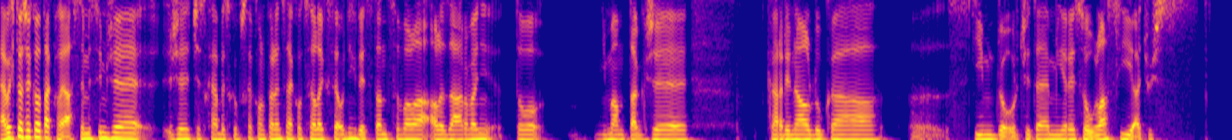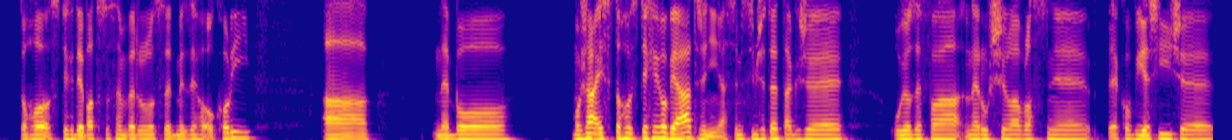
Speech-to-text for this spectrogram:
já bych to řekl takhle. Já si myslím, že, že Česká biskupská konference jako celek se od nich distancovala, ale zároveň to vnímám tak, že kardinál Duka eh, s tím do určité míry souhlasí, ať už z, toho, z těch debat, co jsem vedl s lidmi z jeho okolí, a nebo možná i z toho, z těch jeho vyjádření. Já si myslím, že to je tak, že u Josefa Nerušila vlastně jako věří, že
